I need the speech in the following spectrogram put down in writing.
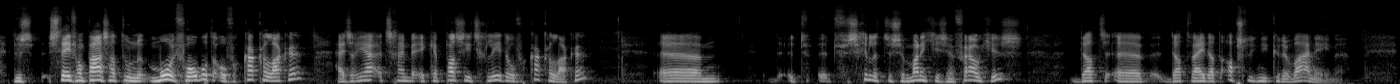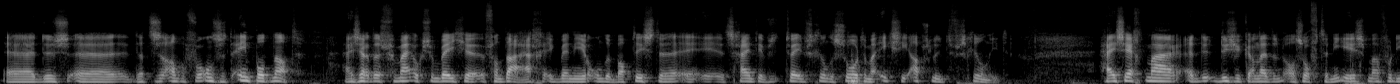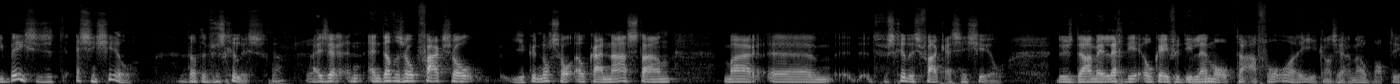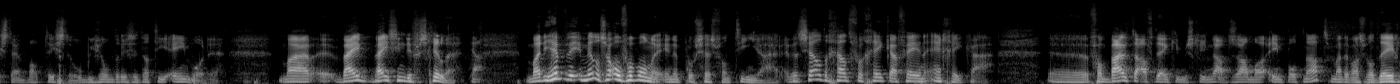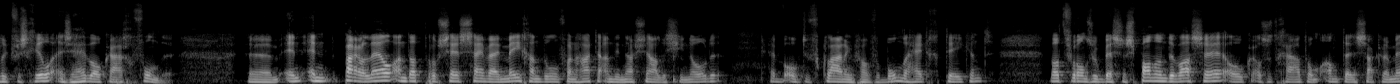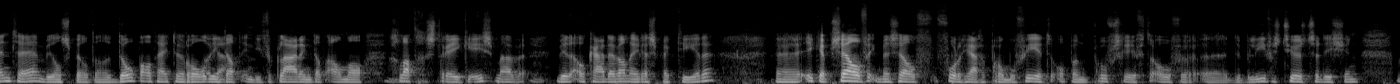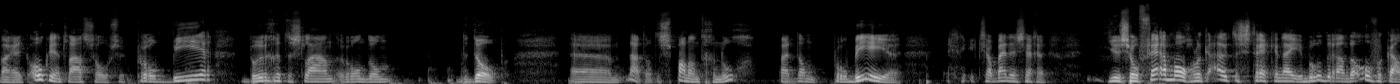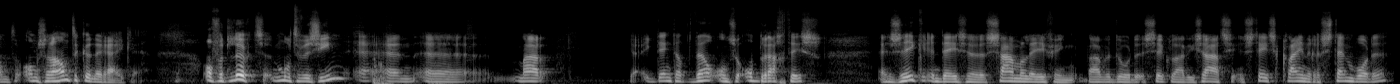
Dus Stefan Paas had toen een mooi voorbeeld over kakkerlakken. Hij zegt, ja, het schijnt, ik heb pas iets geleerd over kakkerlakken. Um, het, het verschillen tussen mannetjes en vrouwtjes, dat, uh, dat wij dat absoluut niet kunnen waarnemen. Uh, dus uh, dat is voor ons het één pot nat. Hij zegt, dat is voor mij ook zo'n beetje vandaag. Ik ben hier onder baptisten. Het schijnt twee verschillende soorten, maar ik zie absoluut het verschil niet. Hij zegt maar, eh, dus je kan net doen alsof het er niet is, maar voor die beesten is het essentieel dat er verschil is. Ja, ja. Hij zegt, en, en dat is ook vaak zo, je kunt nog zo elkaar nastaan, maar um, het verschil is vaak essentieel. Dus daarmee legt hij ook even dilemma op tafel. Je kan zeggen, nou, baptisten en baptisten, hoe bijzonder is het dat die één worden? Maar uh, wij, wij zien de verschillen. Ja. Maar die hebben we inmiddels overwonnen in een proces van tien jaar. En hetzelfde geldt voor GKV en NGK. Uh, van buitenaf denk je misschien, nou, het is allemaal één pot nat, maar er was wel degelijk verschil en ze hebben elkaar gevonden. Um, en, en, parallel aan dat proces zijn wij mee gaan doen van harte aan die nationale synode. Hebben ook de verklaring van verbondenheid getekend. Wat voor ons ook best een spannende was, hè? ook als het gaat om ambt en sacramenten. Hè? Bij ons speelt dan de doop altijd een rol. Oh, ja. Dat in die verklaring dat allemaal glad gestreken is, maar we willen elkaar daar wel in respecteren. Uh, ik, heb zelf, ik ben zelf vorig jaar gepromoveerd op een proefschrift over uh, de Believers Church Tradition, waar ik ook in het laatste hoofdstuk probeer bruggen te slaan rondom de doop. Uh, nou, dat is spannend genoeg, maar dan probeer je, ik zou bijna zeggen, je zo ver mogelijk uit te strekken naar je broeder aan de overkant om zijn hand te kunnen reiken. Of het lukt, moeten we zien. En, maar ja, ik denk dat wel onze opdracht is en zeker in deze samenleving, waar we door de secularisatie een steeds kleinere stem worden,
